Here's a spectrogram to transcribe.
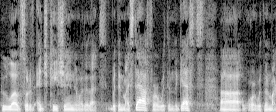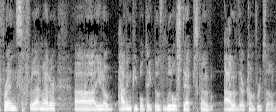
who loves sort of education, and whether that's within my staff or within the guests uh, or within my friends, for that matter. Uh, you know, having people take those little steps, kind of out of their comfort zone,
